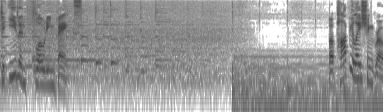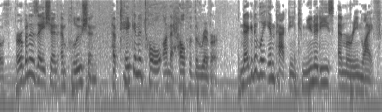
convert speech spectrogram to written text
to even floating banks. But population growth, urbanization, and pollution have taken a toll on the health of the river, negatively impacting communities and marine life.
